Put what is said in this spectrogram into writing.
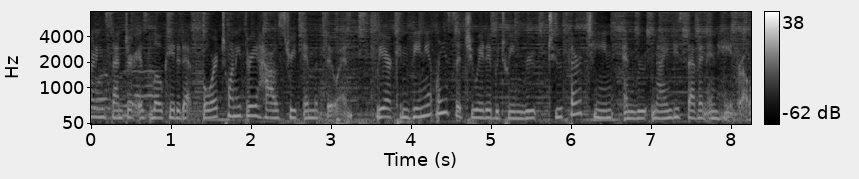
Learning Center is located at 423 Howe Street in Methuen. We are conveniently situated between Route 213 and Route 97 in Haverhill.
